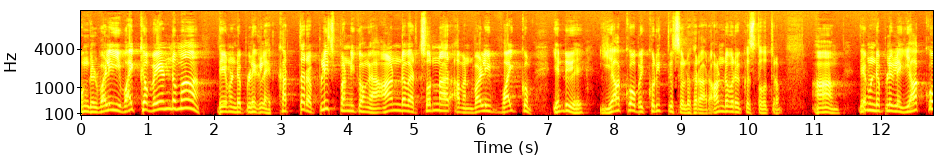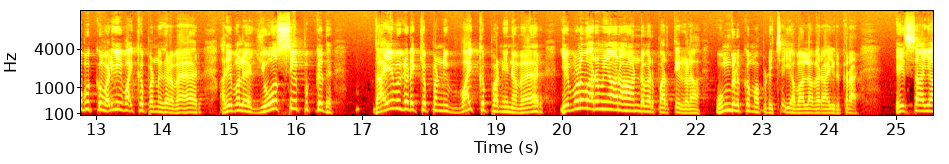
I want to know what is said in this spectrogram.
உங்கள் வழி வாய்க்க வேண்டுமா? தேவனுடைய பிள்ளைகளை கத்தரை ப்ளீஸ் பண்ணிக்கோங்க. ஆண்டவர் சொன்னார் அவன் வழி வாய்க்கும் என்று யாக்கோபை குறித்து சொல்லுகிறார். ஆண்டவருக்கு ஸ்தோத்திரம். ஆம். தேவனுடைய பிள்ளைகளை யாக்கோபுக்கு வழியை வாய்க்க பண்ணுகிறவர் அதே போல் யோசேப்புக்கு த- தயவு கிடைக்க பண்ணி வாய்க்க பண்ணினவர் எவ்வளவு அருமையான ஆண்டவர் பார்த்தீர்களா? உங்களுக்கும் அப்படி செய்ய வல்லவராக இருக்கிறார். ஏசாயா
